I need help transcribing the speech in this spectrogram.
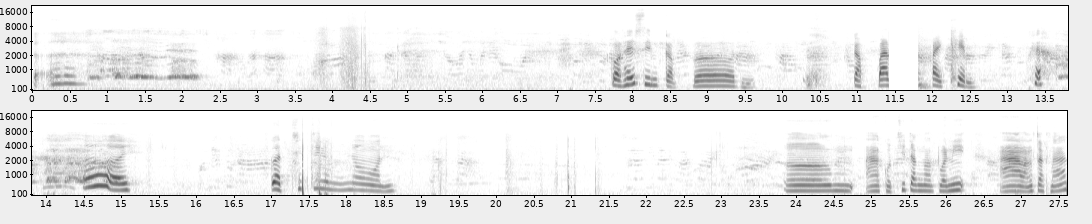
เอ่อกดให้ซิมกลับบ้านกลับบ้านไปเข็นเอ้ยกดที่เตียงนอนเอ่ออ่ากดที่เตังนอนตัวนี้ อ่าหลังจากนั้น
